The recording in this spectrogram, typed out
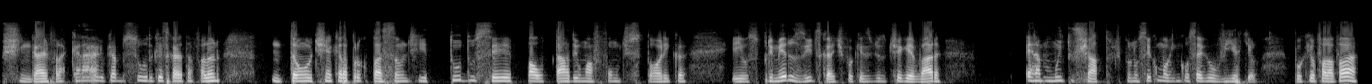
xingar e falar, caralho, que absurdo que esse cara tá falando. Então eu tinha aquela preocupação de tudo ser pautado em uma fonte histórica. E os primeiros vídeos, cara, tipo aqueles vídeos do Che Guevara, era muito chato. Tipo, não sei como alguém consegue ouvir aquilo. Porque eu falava, ah,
